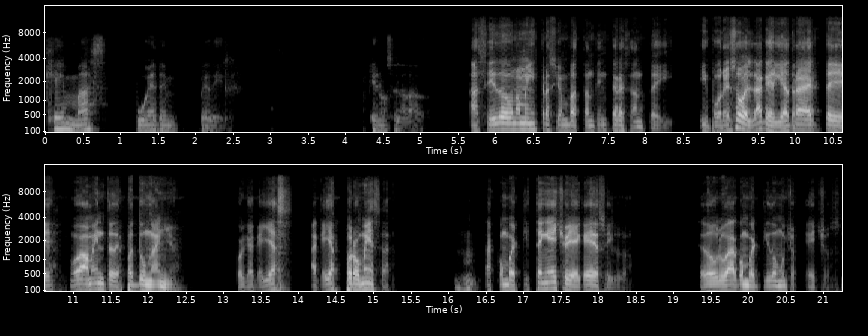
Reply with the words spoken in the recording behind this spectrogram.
¿Qué más pueden pedir? Que no se la ha dado. Ha sido una administración bastante interesante y y por eso, ¿verdad? Quería traerte nuevamente después de un año. Porque aquellas, aquellas promesas las convertiste en hechos y hay que decirlo. CW ha convertido muchos hechos.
